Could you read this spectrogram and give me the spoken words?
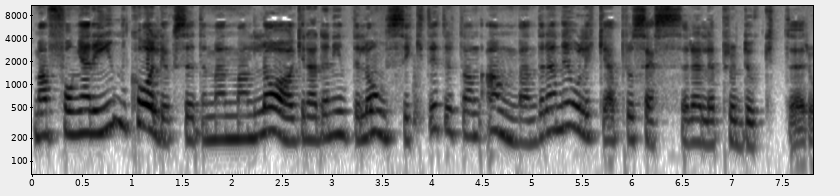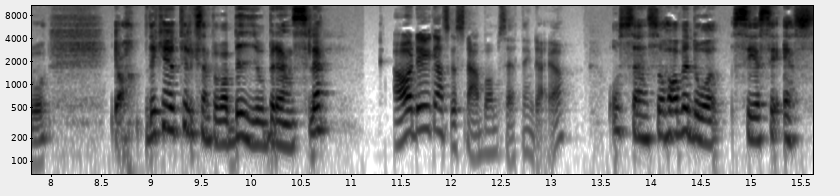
man fångar in koldioxiden men man lagrar den inte långsiktigt utan använder den i olika processer eller produkter. Och, ja, det kan ju till exempel vara biobränsle. Ja, det är ju ganska snabb omsättning där ja. Och sen så har vi då CCS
